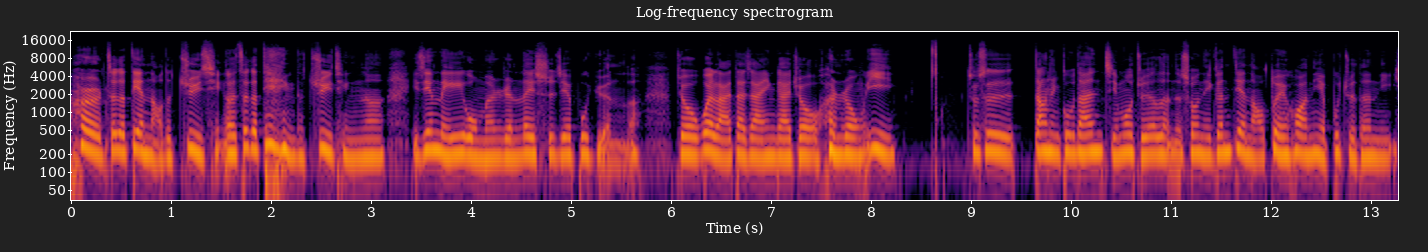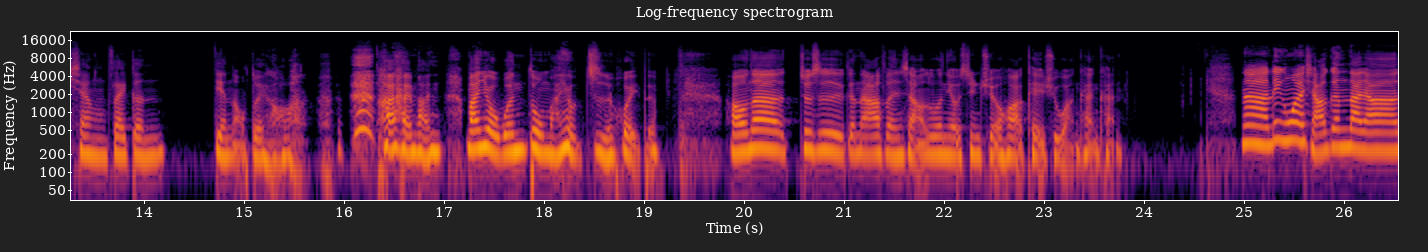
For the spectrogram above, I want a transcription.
Her 这个电脑的剧情，呃，这个电影的剧情呢，已经离我们人类世界不远了。就未来大家应该就很容易，就是当你孤单寂寞觉得冷的时候，你跟电脑对话，你也不觉得你像在跟电脑对话，还还蛮蛮有温度，蛮有智慧的。好，那就是跟大家分享，如果你有兴趣的话，可以去玩看看。那另外想要跟大家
